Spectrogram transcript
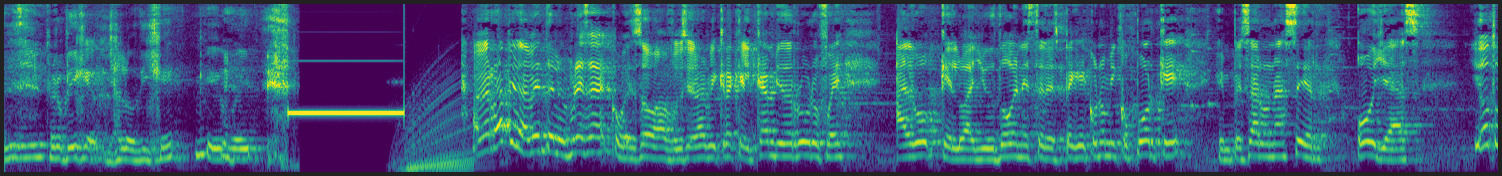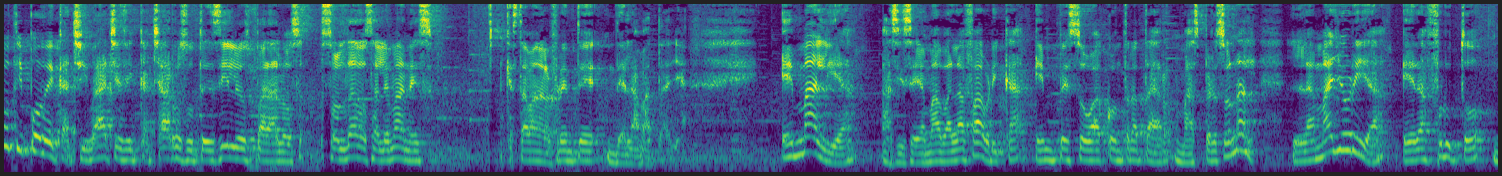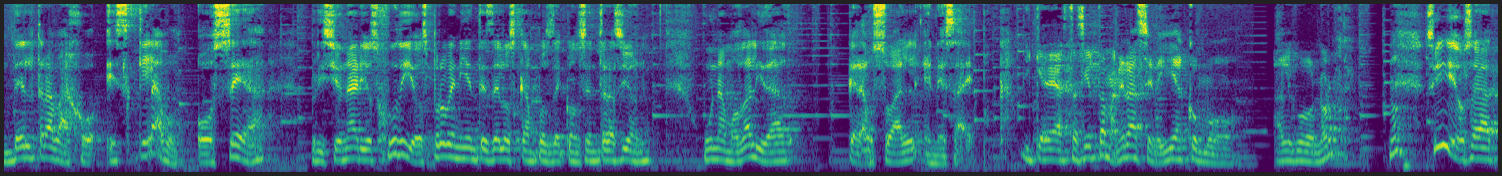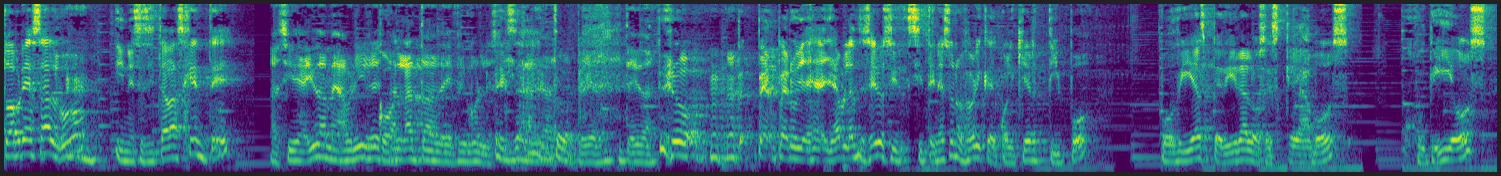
Pero dije, ya lo dije. Güey. A ver, rápidamente la empresa comenzó a funcionar. Mi crack, el cambio de rubro fue algo que lo ayudó en este despegue económico porque empezaron a hacer ollas y otro tipo de cachivaches y cacharros, utensilios para los soldados alemanes que estaban al frente de la batalla. Emalia, así se llamaba la fábrica, empezó a contratar más personal. La mayoría era fruto del trabajo esclavo, o sea, prisioneros judíos provenientes de los campos de concentración, una modalidad que era usual en esa época. Y que hasta cierta manera se veía como algo normal, ¿no? Sí, o sea, tú abrías algo y necesitabas gente Así de ayúdame a abrir esta lata de frijoles. Exacto. Te, ayudan. Pero, pero, ya, hablando en serio, si, si, tenías una fábrica de cualquier tipo, podías pedir a los esclavos judíos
